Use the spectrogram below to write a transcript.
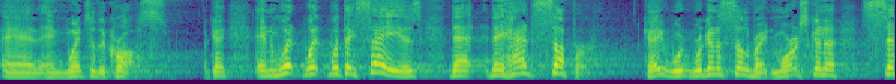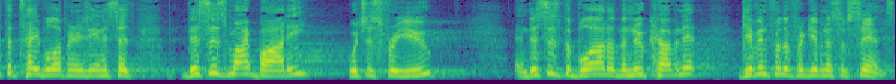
and, and went to the cross. Okay? And what, what, what they say is that they had supper. Okay? We're, we're going to celebrate. Mark's going to set the table up and he says, This is my body, which is for you. And this is the blood of the new covenant given for the forgiveness of sins.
